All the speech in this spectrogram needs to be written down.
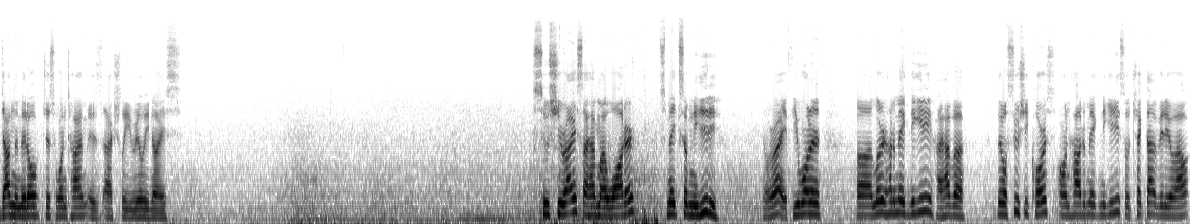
down the middle, just one time is actually really nice. Sushi rice, I have my water. Let's make some nigiri. All right, if you wanna uh, learn how to make nigiri, I have a little sushi course on how to make nigiri, so check that video out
